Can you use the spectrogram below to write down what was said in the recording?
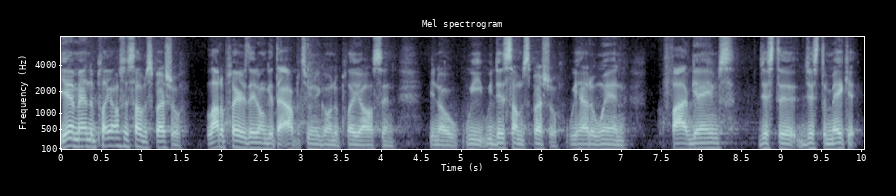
Yeah, man, the playoffs is something special. A lot of players, they don't get that opportunity to go into playoffs, and, you know, we, we did something special. We had to win five games just to just to make it.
